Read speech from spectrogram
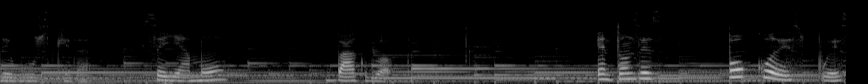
de búsqueda se llamó Backrub. Entonces, poco después,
